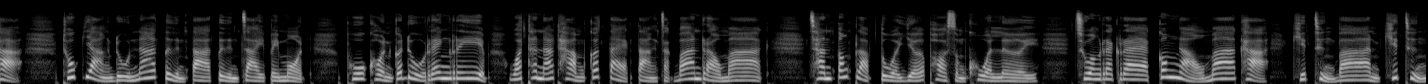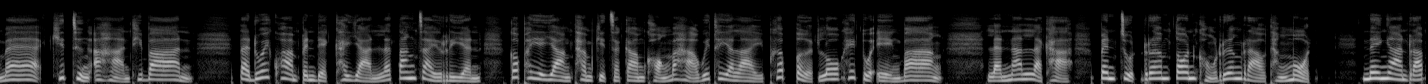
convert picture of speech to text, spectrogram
ค่ะ ทุกอย่างดูน่าตื่นตาตื่นใจไปหมด ผู้คนก็ดูเร่งรีบ วัฒนธรรมก็แตกต่างจากบ้านเรามาก ฉันต้องปรับตัวเยอะพอสมควรเลย ช่วงแรก ๆ ก็เหงามากค่ะ คิดถึงบ้าน คิดถึงแม่ คิดถึงอาหารที่บ้าน แต่ด้วยความเป็นเด็กขยันและตั้งใจเรียน ก็พยายามทำกิจกรรมของมหาวิทยาลัย เพื่อเปิดโลกให้ตัวเองบ้าง และนั่นแหละค่ะ เป็นจุดเริ่มต้นของเรื่องราวทั้งหมด ในงานรับ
